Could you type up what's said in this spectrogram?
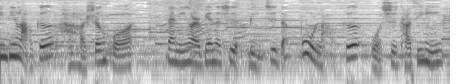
听听老歌，好好生活。在您耳边的是李志的《不老歌》，我是陶晶莹。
